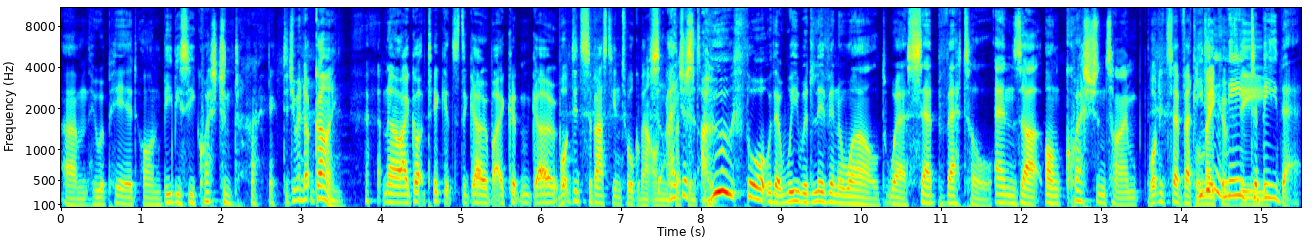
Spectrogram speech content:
um, who appeared on BBC Question Time. Did you end up going? no, I got tickets to go, but I couldn't go. What did Sebastian talk about So the I question just time? who thought that we would live in a world where Seb Vettel ends up on Question Time? What did Seb Vettel He make didn't of need the to be there.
